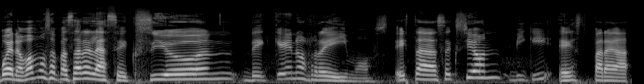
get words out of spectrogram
Bueno, vamos a pasar a la sección de qué nos reímos. Esta sección, Vicky, es para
